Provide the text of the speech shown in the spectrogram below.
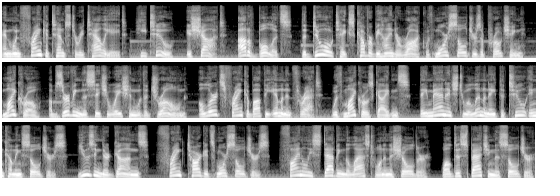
and when Frank attempts to retaliate, he too is shot. Out of bullets, the duo takes cover behind a rock with more soldiers approaching. Micro, observing the situation with a drone, alerts Frank about the imminent threat. With Micro's guidance, they manage to eliminate the two incoming soldiers. Using their guns, Frank targets more soldiers, finally stabbing the last one in the shoulder. While dispatching the soldier,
